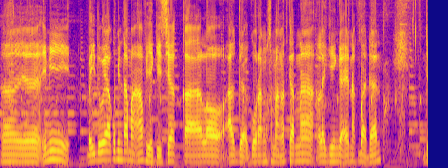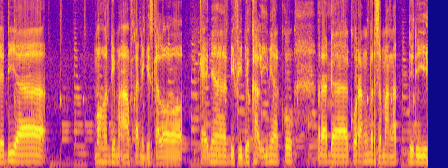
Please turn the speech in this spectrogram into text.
uh, ini by the way aku minta maaf ya guys ya kalau agak kurang semangat karena lagi nggak enak badan. Jadi ya mohon dimaafkan ya guys kalau kayaknya di video kali ini aku rada kurang bersemangat. Jadi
